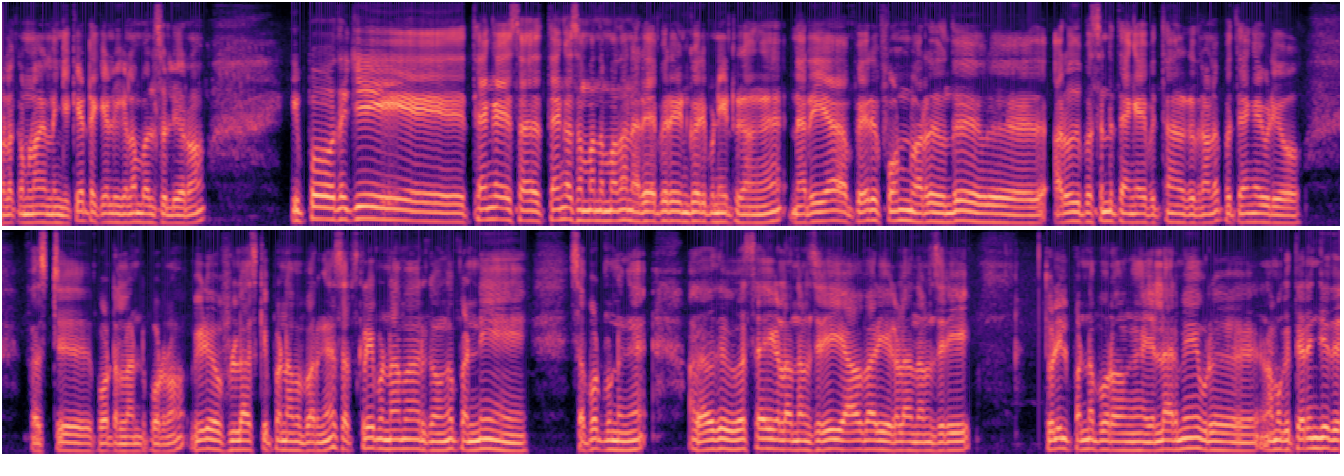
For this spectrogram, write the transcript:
விளக்கம்லாம் நீங்கள் கேட்ட கேள்விக்கெல்லாம் பதில் சொல்லிடுறோம். இப்போதைக்கு தேங்காய் ச தேங்காய் சம்மந்தமாக தான் நிறைய பேர் என்கொயரி பண்ணிகிட்டு இருக்காங்க நிறையா பேர் ஃபோன் வர்றது வந்து ஒரு அறுபது பர்சன்ட் தேங்காயை பற்றி தான் இருக்கிறதுனால இப்போ தேங்காய் வீடியோ ஃபஸ்ட்டு போட்டுடலான்ட்டு போடுறோம். வீடியோ ஃபுல்லாக ஸ்கிப் பண்ணாமல் பாருங்கள் சப்ஸ்கிரைப் பண்ணாமல் இருக்கவங்க பண்ணி சப்போர்ட் பண்ணுங்கள் அதாவது விவசாயிகளாக இருந்தாலும் சரி வியாபாரிகளாக இருந்தாலும் சரி தொழில் பண்ண போகிறவங்க எல்லாருமே ஒரு நமக்கு தெரிஞ்சது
